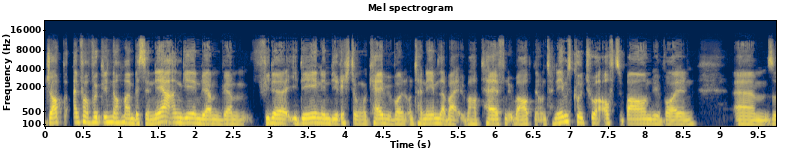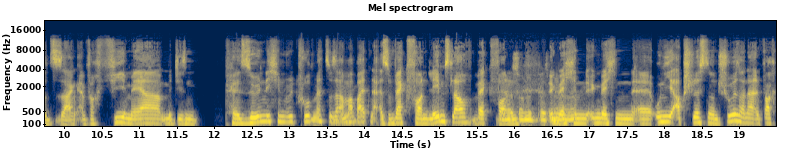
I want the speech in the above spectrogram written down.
Job einfach wirklich nochmal ein bisschen näher angehen. Wir haben, wir haben viele Ideen in die Richtung, okay, wir wollen Unternehmen dabei überhaupt helfen, überhaupt eine Unternehmenskultur aufzubauen. Wir wollen ähm, sozusagen einfach viel mehr mit diesem persönlichen Recruitment zusammenarbeiten, mhm. also weg von Lebenslauf, weg von ja, irgendwelchen, irgendwelchen äh, Uni-Abschlüssen und Schulen, sondern einfach,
